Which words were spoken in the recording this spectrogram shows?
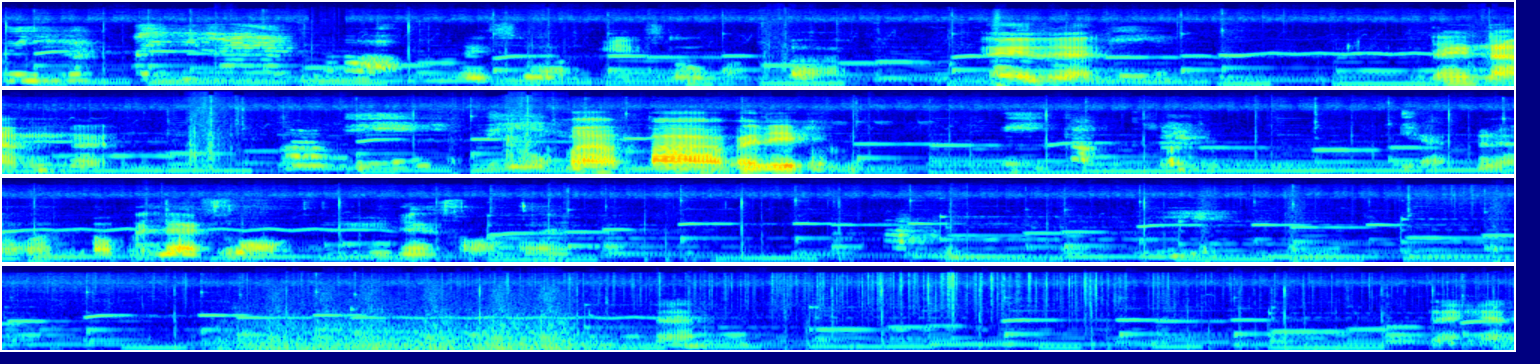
มีมันตีแรงก็ไม่สู้มีสู้หมาป่าเอ้ยเนี่ยหมีได้หนังเนี่ยก็หมีผิวหมาป่าไปดิหมีกับฉันแกะไปไหนวะเอาไปแลกของนี่ได้ของอะไรหมีไหนอะ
